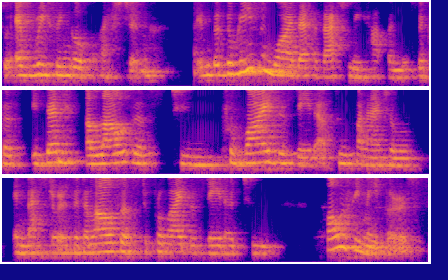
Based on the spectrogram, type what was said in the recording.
to every single question and the, the reason why that has actually happened is because it then allows us to provide this data to financial investors. It allows us to provide this data to policymakers.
